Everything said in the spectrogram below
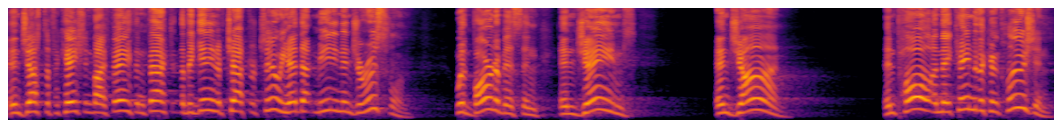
in justification by faith. In fact, at the beginning of chapter 2, he had that meeting in Jerusalem with Barnabas and, and James and John and Paul, and they came to the conclusion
